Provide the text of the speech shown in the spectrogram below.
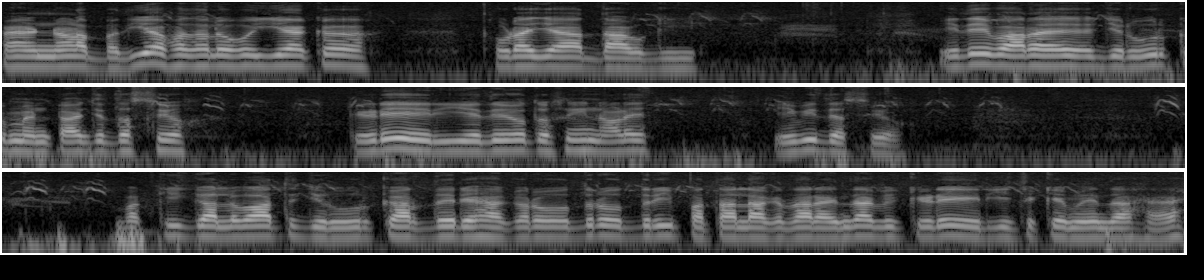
ਪੈਣ ਨਾਲ ਵਧੀਆ ਫਸਲ ਹੋਈ ਹੈ ਕਿ ਥੋੜਾ ਜਿਹਾ ਦਬ ਗਈ? ਇਹਦੇ ਬਾਰੇ ਜਰੂਰ ਕਮੈਂਟਾਂ 'ਚ ਦੱਸਿਓ। ਕਿਹੜੇ ਏਰੀਏ ਦੇ ਹੋ ਤੁਸੀਂ ਨਾਲੇ ਇਹ ਵੀ ਦੱਸਿਓ। ਬਾਕੀ ਗੱਲਬਾਤ ਜਰੂਰ ਕਰਦੇ ਰਿਹਾ ਕਰੋ। ਉਧਰ ਉਧਰ ਹੀ ਪਤਾ ਲੱਗਦਾ ਰਹਿੰਦਾ ਵੀ ਕਿਹੜੇ ਏਰੀਏ 'ਚ ਕਿਵੇਂ ਦਾ ਹੈ।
